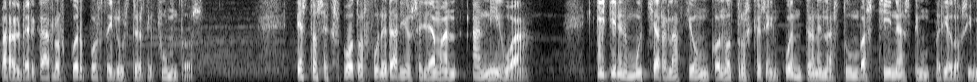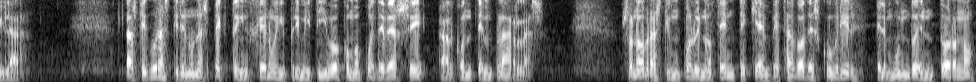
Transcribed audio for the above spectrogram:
para albergar los cuerpos de ilustres difuntos. Estos exvotos funerarios se llaman aniwa y tienen mucha relación con otros que se encuentran en las tumbas chinas de un periodo similar. Las figuras tienen un aspecto ingenuo y primitivo como puede verse al contemplarlas. Son obras de un pueblo inocente que ha empezado a descubrir el mundo en torno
